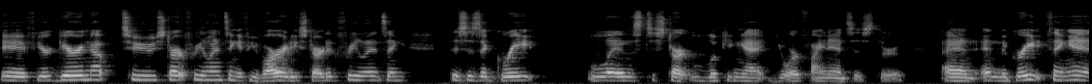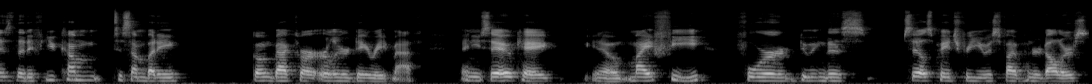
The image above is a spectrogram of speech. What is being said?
If you're gearing up to start freelancing, if you've already started freelancing, this is a great lens to start looking at your finances through. And and the great thing is that if you come to somebody going back to our earlier day rate math and you say, "Okay, you know, my fee for doing this sales page for you is $500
